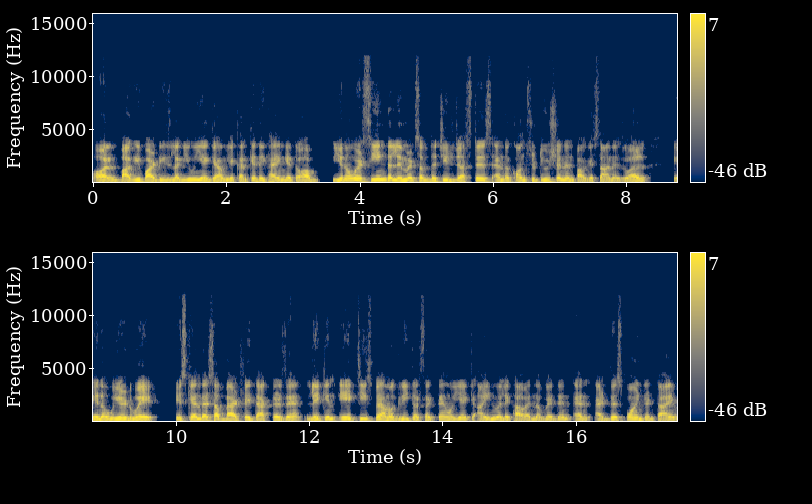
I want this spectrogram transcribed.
اور باقی پارٹیز لگی ہوئی ہیں کہ ہم یہ کر کے دکھائیں گے۔ تو اب you know we're seeing the limits of the chief justice and the constitution in Pakistan as well in a weird way اس کے اندر سب بیڈ فیتھ ایکٹرز ہیں، لیکن ایک چیز پہ ہم اگری کر سکتے ہیں، وہ یہ کہ آئین میں لکھا ہوا ہے نوے دن and at this point in time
